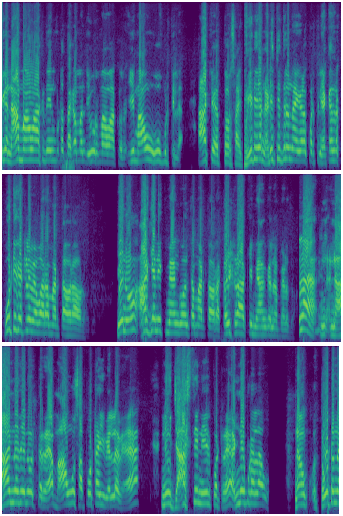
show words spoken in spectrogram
ಈಗ ನಾ ಮಾವು ಹಾಕದೆ ಏನ್ಬಿಟ್ಟು ತಗೊಂಬಂದು ಇವ್ರ ಮಾವು ಹಾಕೋರು. ಈ ಮಾವು ಹೂ ಬಿಡ್ತಿಲ್ಲ. ಆಕೆ ಹತ್ತು ವರ್ಷ ಆಯ್ತು. ವಿಡಿಯೋ ನಡೀತಿದ್ರು ನಾ ಹೇಳ್ಕೊಡ್ತೀನಿ. ಯಾಕಂದ್ರೆ ಕೋಟಿಗಟ್ಟಲೆ ವ್ಯವಹಾರ ಮಾಡ್ತಾವ್ರ ಅವರು. ಏನು ಆರ್ಗ್ಯಾನಿಕ್ ಮ್ಯಾಂಗೋ ಅಂತ ಮಾಡ್ತಾವ್ರ. ಕಲ್ಟ್ರ ಹಾಕಿ ಮ್ಯಾಂಗೋನ ಬೆಳೆದು. ಅಲ್ಲ ನಾನದೇನು ಅಂತಾರೆ, ಮಾವು, ಸಪೋಟ ಇವೆಲ್ಲವೇ, ನೀವು ಜಾಸ್ತಿ ನೀರ್ ಕೊಟ್ರೆ ಹಣ್ಣೆ ಬಿಡಲ್ಲ ಅವು. ನಾವು ತೋಟನ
